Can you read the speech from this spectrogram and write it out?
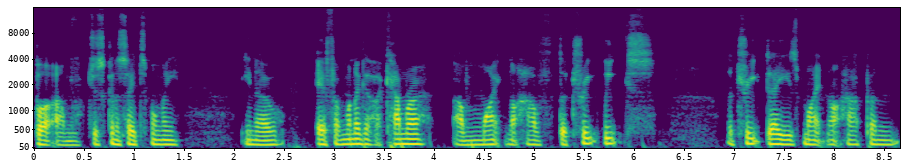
but I'm just gonna say to mummy, you know, if I'm gonna get a camera, I might not have the treat weeks. The treat days might not happen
